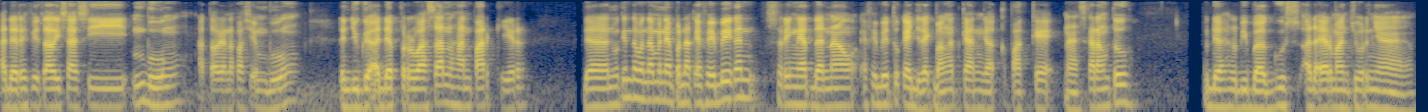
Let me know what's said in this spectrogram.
ada revitalisasi embung atau renovasi embung dan juga ada perluasan lahan parkir. Dan mungkin teman-teman yang pernah ke FEB kan sering lihat danau FEB tuh kayak jelek banget kan, nggak kepake. Nah sekarang tuh udah lebih bagus, ada air mancurnya.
